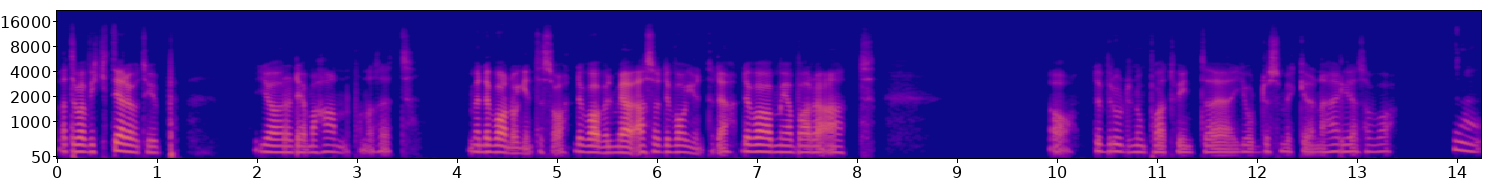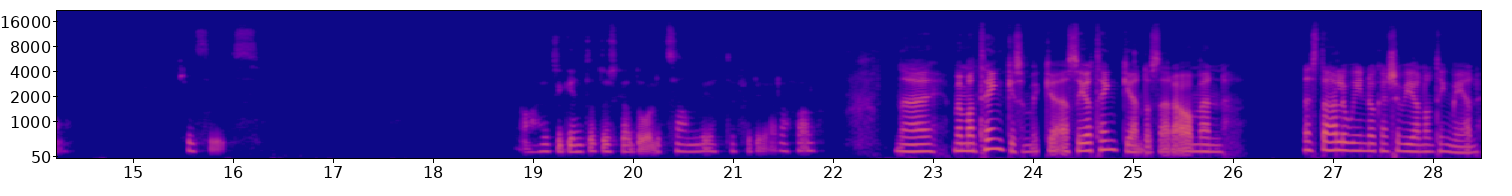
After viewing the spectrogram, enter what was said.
att det var viktigare att typ göra det med han på något sätt. Men det var nog inte så. Det var väl mer, alltså det var ju inte det. Det var mer bara att, ja, det berodde nog på att vi inte gjorde så mycket den här helgen som var. Nej. Precis. Ja, jag tycker inte att du ska ha dåligt samvete för det i alla fall. Nej, men man tänker så mycket. Alltså jag tänker ändå så här, ja men nästa halloween då kanske vi gör någonting mer.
